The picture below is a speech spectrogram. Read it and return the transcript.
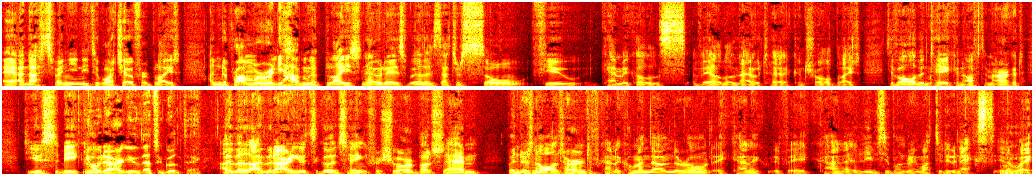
Uh, and that's when you need to watch out for blight. And the problem we're really having with blight nowadays, Will, is that there's so few chemicals available now to control blight. They've all been taken off the market. There used to be. You would argue that's a good thing. I will. I would argue it's a good thing for sure, but um, when there's no alternative kind of coming down the road, it kind of it, kind of leaves you wondering what to do next in a way.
